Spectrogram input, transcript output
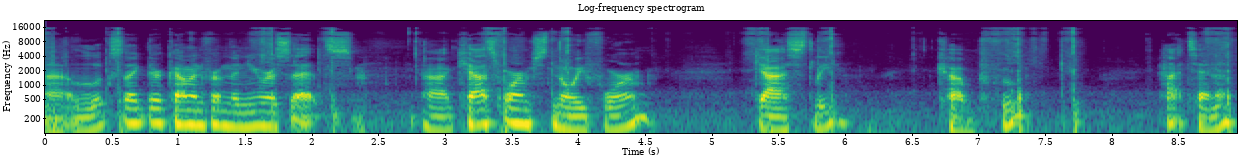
uh, looks like they're coming from the newer sets. Uh, Castform, Snowy Form, Gastly, Kubfu, Hatenna,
